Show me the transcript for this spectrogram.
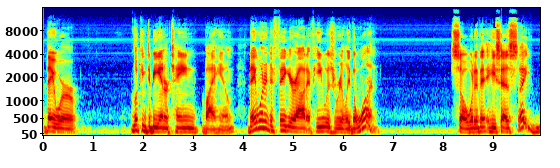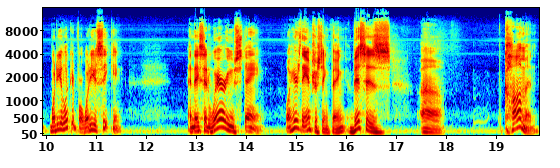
they were looking to be entertained by him. They wanted to figure out if he was really the one. So what did they, he says, hey, what are you looking for? What are you seeking? And they said, where are you staying? Well, here's the interesting thing. This is uh, common,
